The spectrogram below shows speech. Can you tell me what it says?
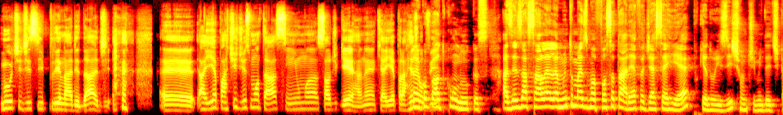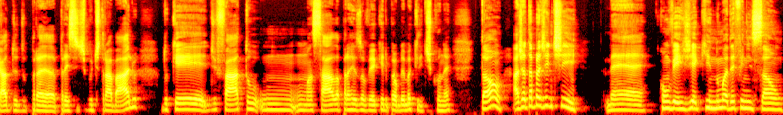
multidisciplinaridade, é, aí a partir disso montar assim uma sala de guerra, né? Que aí é para resolver. É, eu concordo com o Lucas. Às vezes a sala é muito mais uma força-tarefa de SRE, porque não existe um time dedicado para esse tipo de trabalho, do que de fato um, uma sala para resolver aquele problema crítico, né? Então, acho até para a gente né, convergir aqui numa definição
